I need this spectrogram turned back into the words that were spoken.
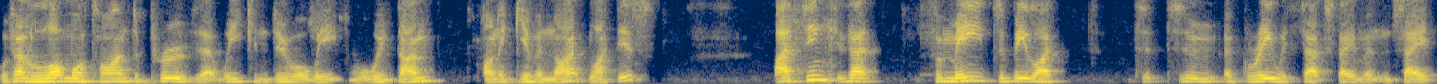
we've had a lot more time to prove that we can do what we what we've done on a given night like this. I think that for me to be like to, to agree with that statement and say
